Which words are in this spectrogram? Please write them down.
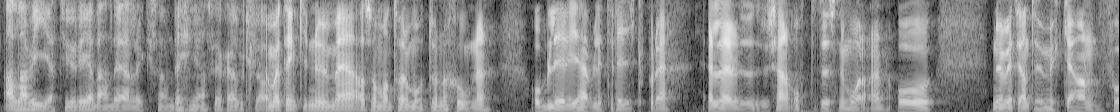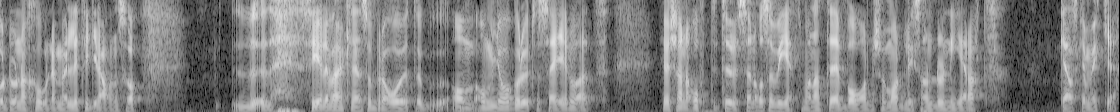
Alla vet ju redan det liksom, det är ganska självklart. Ja men jag tänker nu med, alltså om man tar emot donationer och blir jävligt rik på det. Eller tjänar 80 000 i månaden och nu vet jag inte hur mycket han får donationer men lite grann så. Ser det verkligen så bra ut om, om jag går ut och säger då att jag tjänar 80 000 och så vet man att det är barn som har liksom donerat ganska mycket.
